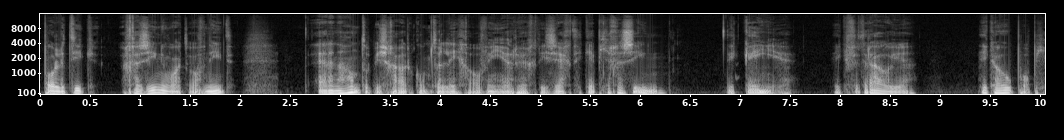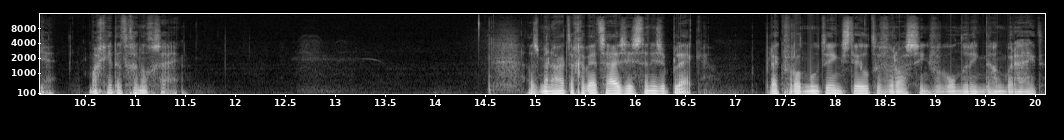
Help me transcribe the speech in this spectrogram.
politiek gezien wordt of niet, er een hand op je schouder komt te liggen of in je rug die zegt: Ik heb je gezien, ik ken je, ik vertrouw je, ik hoop op je. Mag je dat genoeg zijn? Als mijn hart een gebedshuis is, dan is er plek. Plek voor ontmoeting, stilte, verrassing, verwondering, dankbaarheid.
